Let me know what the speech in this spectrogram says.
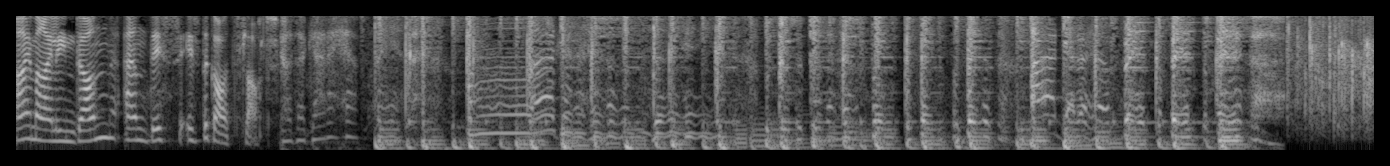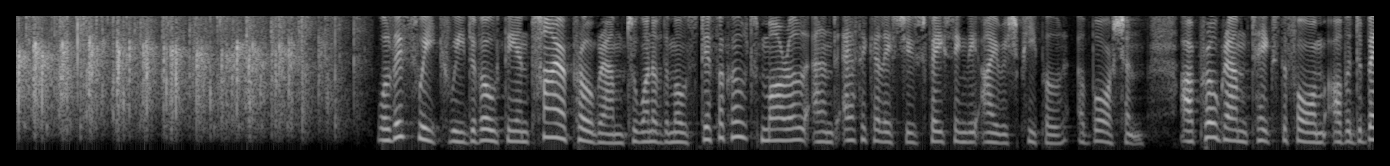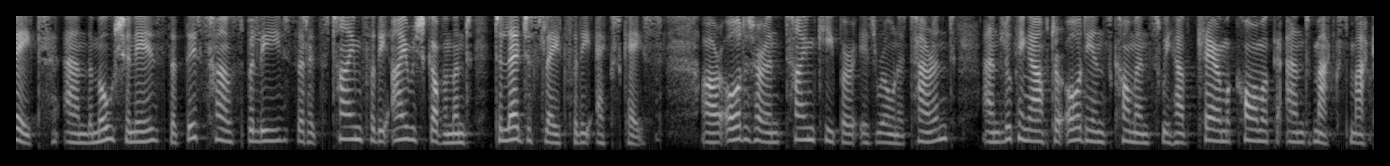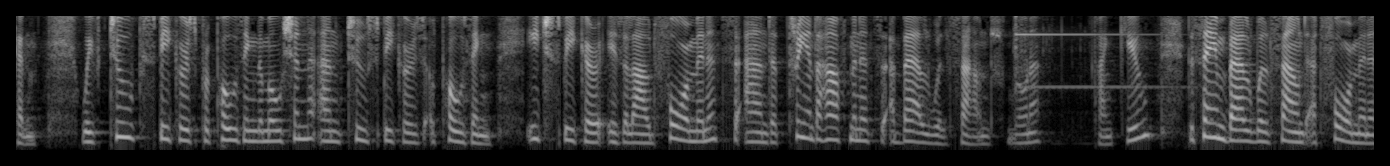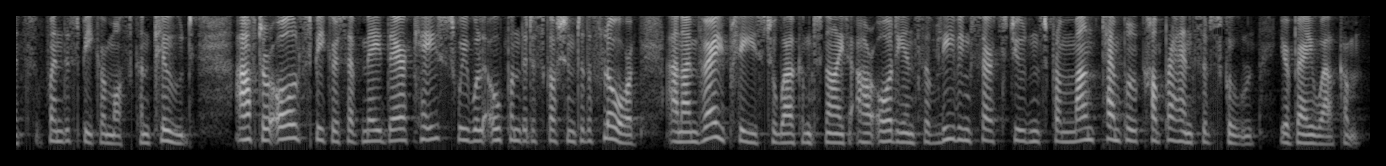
I'm Eileen Dunne, and this is the God Slot. Well, this week we devote the entire programme to one of the most difficult moral and ethical issues facing the Irish people abortion. Our programme takes the form of a debate, and the motion is that this House believes that it's time for the Irish Government to legislate for the X case. Our auditor and timekeeper is Rona Tarrant, and looking after audience comments, we have Claire McCormack and Max Mackin. We've two speakers proposing the motion and two speakers opposing. Each speaker is allowed four minutes, and at three and a half minutes, a bell will sound. Rona? Thank you. The same bell will sound at four minutes when the speaker must conclude. After all speakers have made their case, we will open the discussion to the floor. And I'm very pleased to welcome tonight our audience of Leaving Cert students from Mount Temple Comprehensive School. You're very welcome.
